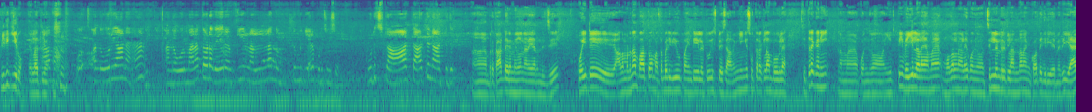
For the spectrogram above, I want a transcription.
பிதுக்கிரும் எல்லாத்தையும். அந்த ஒரு யானை அந்த ஒரு மரத்தோட வேற கீழே நல்லா அந்த தும்பிக்கையால பிடிச்சிருச்சு. பிடிச்சிட்டு ஆட்டு ஆட்டு நாட்டுது. அப்புறம் காட்டு எருமையெல்லாம் நிறையா இருந்துச்சு. போயிட்டு அதை மட்டும் தான் பார்த்தோம். மற்றபடி வியூ பாயிண்ட்டு இல்லை டூரிஸ்ட் பிளேஸ் அவங்க இங்கே சுற்றுறக்கெல்லாம் போகல. சித்திரக்கனி நம்ம கொஞ்சம் இப்பயும் வெயில் அலையாமல் முதல் நாளே கொஞ்சம் சில்லுன்னு இருக்கலான்னு தான் நாங்கள் கோத்தகிரி ஏறினது. ஏற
